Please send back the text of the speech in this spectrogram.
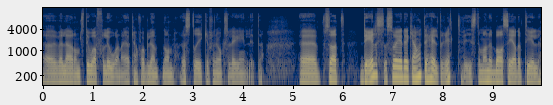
eh, väl är de stora förlorarna. Jag kanske har glömt någon. Österrike får ni också lägga in lite. Eh, så att Dels så är det kanske inte helt rättvist om man nu bara ser det till,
